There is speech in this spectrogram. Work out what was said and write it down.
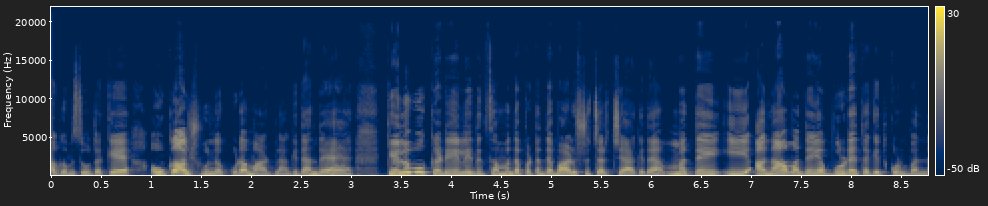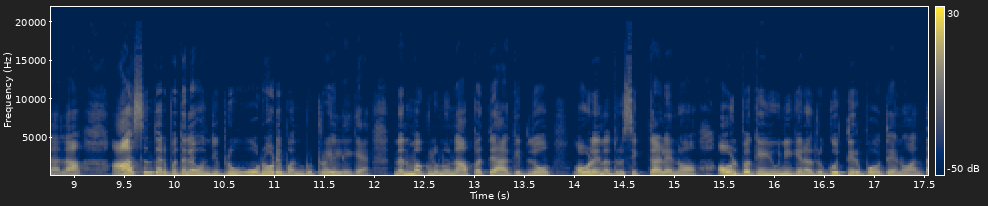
ಆಗಮಿಸೋದಕ್ಕೆ ಅವಕಾಶವನ್ನು ಕೂಡ ಮಾಡಲಾಗಿದೆ. ಅಂದರೆ ಕೆಲವು ಕಡೆಯಲ್ಲಿ ಇದಕ್ಕೆ ಸಂಬಂಧಪಟ್ಟಂತೆ ಭಾಳಷ್ಟು ಚರ್ಚೆ ಆಗಿದೆ. ಮತ್ತು ಈ ಅನಾಮಧೇಯ ಬುರುಡೆ ತೆಗೆದುಕೊಂಡು ಬಂದಲ್ಲ, ಆ ಸಂದರ್ಭದಲ್ಲೇ ಒಂದಿಬ್ಬರು ಓಡೋಡಿ ಬಂದ್ಬಿಟ್ರು ಇಲ್ಲಿಗೆ. ನನ್ನ ಮಗಳು ನಾಪತ್ತೆ ಆಗಿದ್ಲು ಅವಳೇನಾದರೂ ಸಿಗ್ತಾಳೇನೋ, ಅವಳ ಬಗ್ಗೆ ಇವನಿಗೇನಾದರೂ ಗೊತ್ತಿರ್ಬೋದೇನೋ ಅಂತ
